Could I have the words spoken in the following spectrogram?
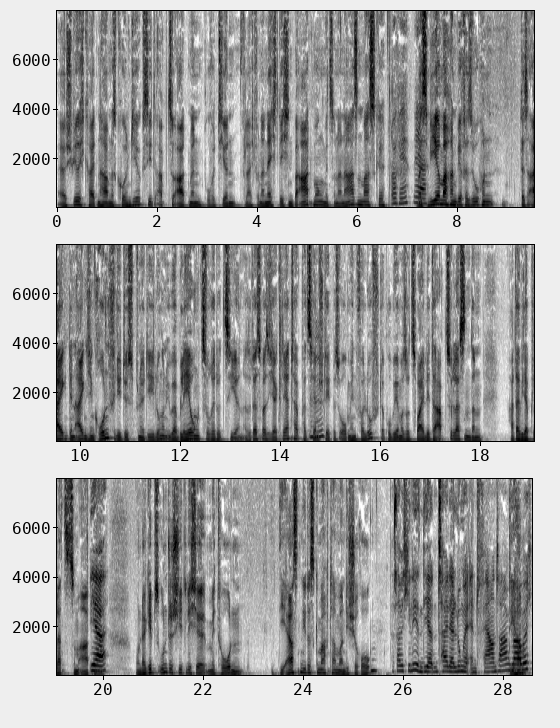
äh, Schwierigkeiten haben, das Kohlendioxid abzuatmen, profitieren vielleicht von einer nächtlichen Beatmung mit so einer Nasenmaske. Okay, ja. Was wir machen, wir versuchen, das, den eigentlichen Grund für die Dyspnoe, die Lungenüberblähung, zu reduzieren. Also das, was ich erklärt habe, Patient steht bis oben hin vor Luft, da probieren wir so zwei Liter abzulassen, dann hat er wieder Platz zum Atmen. Ja. Und da gibt's unterschiedliche Methoden. Die ersten, die das gemacht haben, waren die Chirurgen. Das habe ich gelesen, die ja einen Teil der Lunge entfernt haben, glaube ich.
